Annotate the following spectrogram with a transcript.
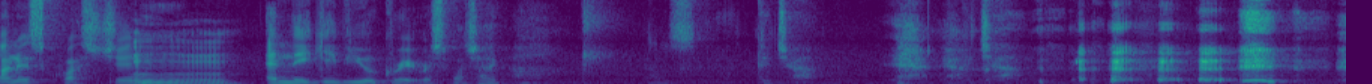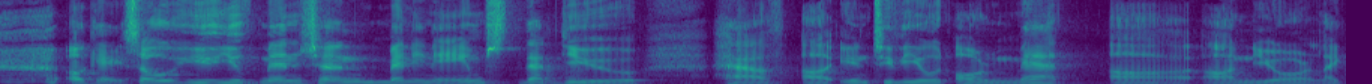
honest question Mm-hmm. and they give you a great response. You're like, oh, that was good job. Yeah, good job. Okay, so you, you've mentioned many names that Uh-huh. you have uh, interviewed or met uh, on your like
